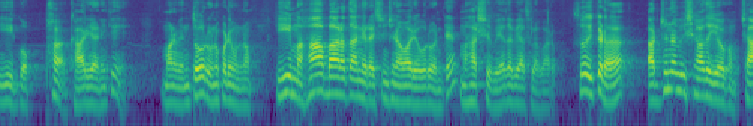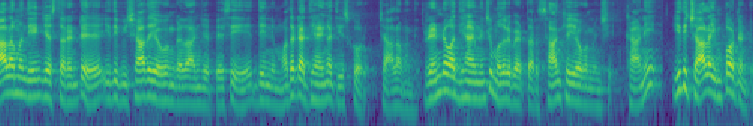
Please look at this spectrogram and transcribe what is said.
ఈ గొప్ప కార్యానికి మనం ఎంతో రుణపడి ఉన్నాం. ఈ మహాభారతాన్ని రచించిన వారు ఎవరు అంటే మహర్షి వేదవ్యాసుల వారు. సో ఇక్కడ అర్జున విషాద యోగం. చాలామంది ఏం చేస్తారంటే ఇది విషాద యోగం కదా అని చెప్పేసి దీన్ని మొదటి అధ్యాయంగా తీసుకోరు చాలామంది. రెండవ అధ్యాయం నుంచి మొదలు పెడతారు సాంఖ్య యోగం నుంచి. కానీ ఇది చాలా ఇంపార్టెంట్.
